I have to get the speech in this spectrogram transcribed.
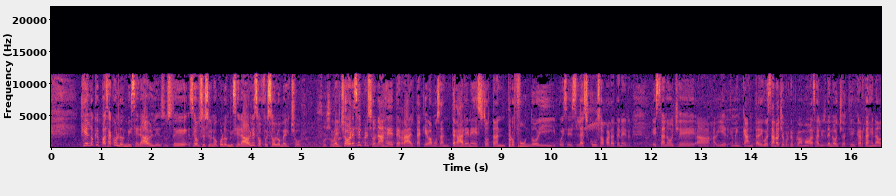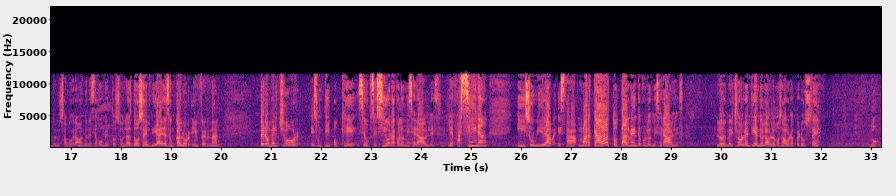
¿Qué es lo que pasa con los miserables? ¿Usted se obsesionó con los miserables o fue solo Melchor? Fue solo Melchor, Melchor. es el personaje de Terralta que vamos a entrar en esto tan profundo y pues es la excusa para tener esta noche a Javier que me encanta. Digo esta noche porque el programa va a salir de noche aquí en Cartagena donde lo estamos grabando en este momento son las 12 del día y hace un calor infernal. Pero Melchor es un tipo que se obsesiona con los miserables, le fascina y su vida está marcada totalmente por los miserables. Lo de Melchor lo entiendo y lo hablamos ahora, pero usted No,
